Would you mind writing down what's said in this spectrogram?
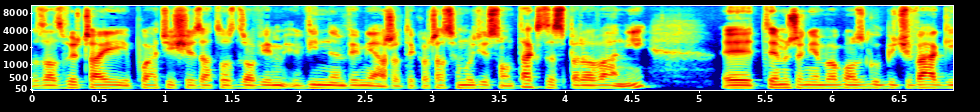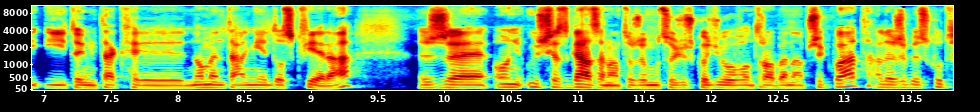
zazwyczaj płaci się za to zdrowiem w innym wymiarze. Tylko czasem ludzie są tak zdesperowani e, tym, że nie mogą zgubić wagi i to im tak no, mentalnie doskwiera, że on już się zgadza na to, że mu coś uszkodziło wątrobę na przykład, ale żeby schudł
